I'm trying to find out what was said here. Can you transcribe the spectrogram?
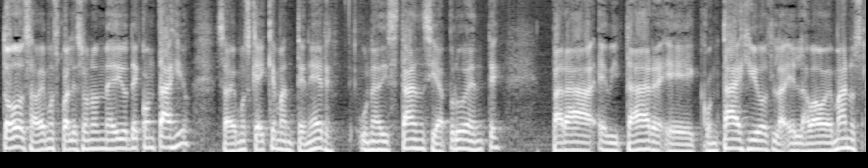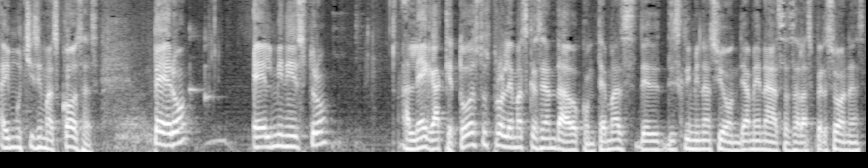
todos sabemos cuáles son los medios de contagio, sabemos que hay que mantener una distancia prudente para evitar eh, contagios, el lavado de manos, hay muchísimas cosas. Pero el ministro alega que todos estos problemas que se han dado con temas de discriminación, de amenazas a las personas,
